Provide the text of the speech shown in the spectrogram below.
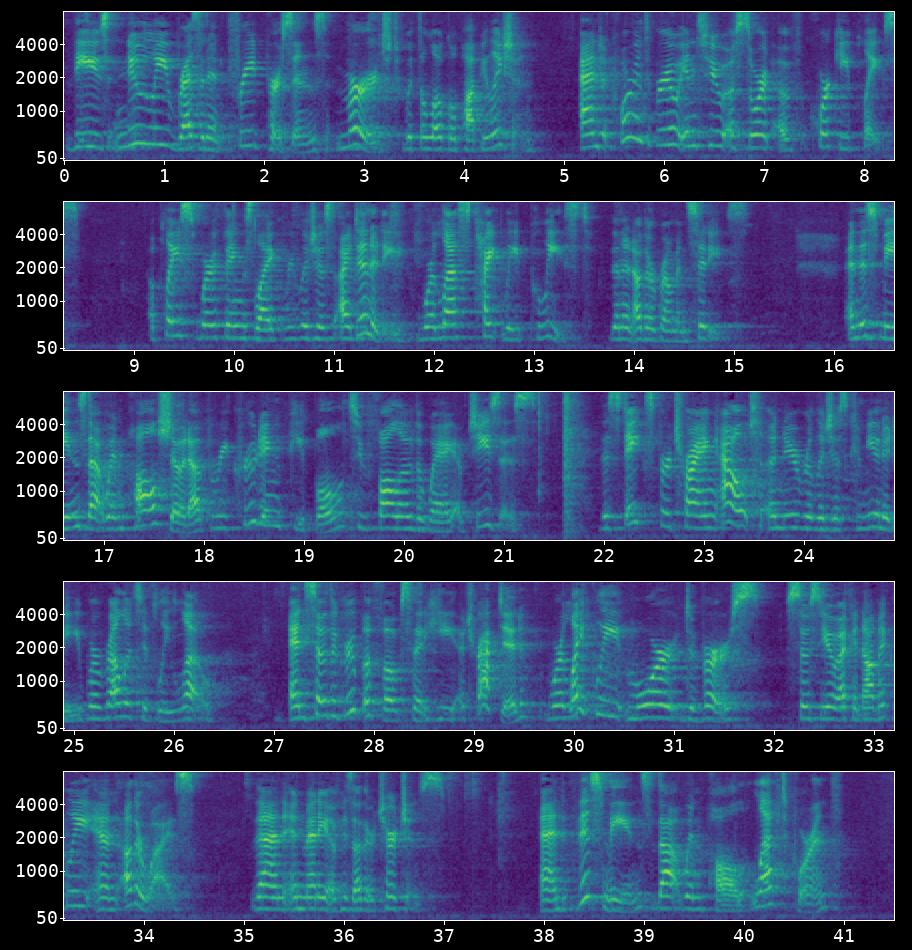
These newly resident freed persons merged with the local population and Corinth grew into a sort of quirky place, a place where things like religious identity were less tightly policed than in other Roman cities. And this means that when Paul showed up recruiting people to follow the way of Jesus, the stakes for trying out a new religious community were relatively low. And so the group of folks that he attracted were likely more diverse socioeconomically and otherwise than in many of his other churches. And this means that when Paul left Corinth,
